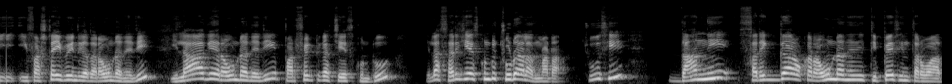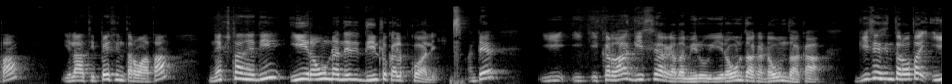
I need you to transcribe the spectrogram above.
ఈ ఈ ఫస్ట్ అయిపోయింది కదా రౌండ్ అనేది. ఇలాగే రౌండ్ అనేది పర్ఫెక్ట్గా చేసుకుంటూ ఇలా సరి చేసుకుంటూ చూడాలన్నమాట. చూసి దాన్ని సరిగ్గా ఒక రౌండ్ అనేది తిప్పేసిన తర్వాత ఇలా తిప్పేసిన తర్వాత నెక్స్ట్ అనేది ఈ రౌండ్ అనేది దీంట్లో కలుపుకోవాలి. అంటే ఈ ఇక్కడ దాకా గీసేశారు కదా మీరు ఈ రౌండ్ దాకా డౌన్ దాకా. గీసేసిన తర్వాత ఈ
